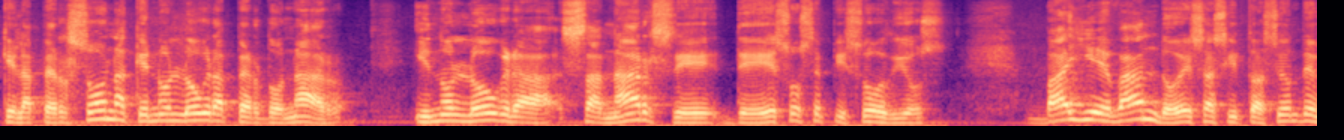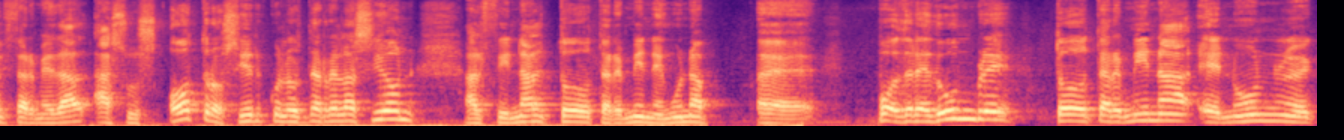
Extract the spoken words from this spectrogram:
que la persona que no logra perdonar y no logra sanarse de esos episodios, va llevando esa situación de enfermedad a sus otros círculos de relación, al final todo termina en una eh, podredumbre, todo termina en un eh,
